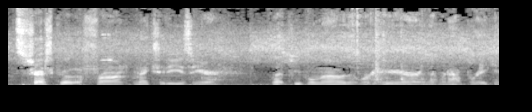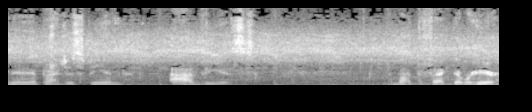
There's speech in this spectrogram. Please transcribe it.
Let's just go to the front. Makes it easier. Let people know that we're here and that we're not breaking in it by just being obvious about the fact that we're here.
